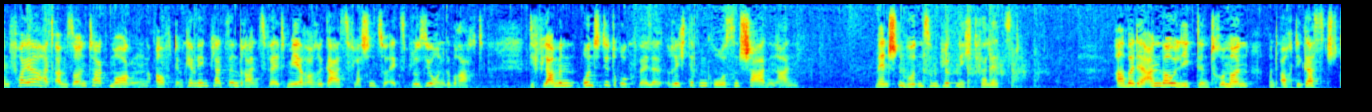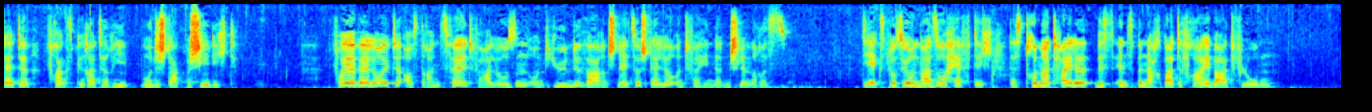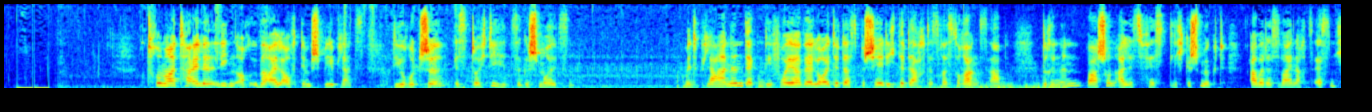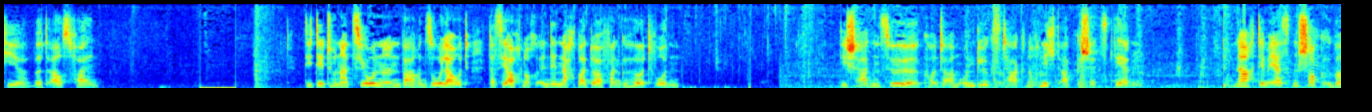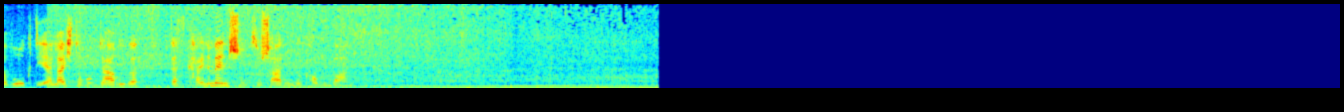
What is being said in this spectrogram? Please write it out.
Ein Feuer hat am Sonntagmorgen auf dem Campingplatz in Dransfeld mehrere Gasflaschen zur Explosion gebracht. Die Flammen und die Druckwelle richteten großen Schaden an. Menschen wurden zum Glück nicht verletzt. Aber der Anbau liegt in Trümmern und auch die Gaststätte Franks Piraterie wurde stark beschädigt. Feuerwehrleute aus Dransfeld, Fahrlosen und Jünde waren schnell zur Stelle und verhinderten Schlimmeres. Die Explosion war so heftig, dass Trümmerteile bis ins benachbarte Freibad flogen. Trümmerteile liegen auch überall auf dem Spielplatz. Die Rutsche ist durch die Hitze geschmolzen. Mit Planen decken die Feuerwehrleute das beschädigte Dach des Restaurants ab. Drinnen war schon alles festlich geschmückt, aber das Weihnachtsessen hier wird ausfallen. Die Detonationen waren so laut, dass sie auch noch in den Nachbardörfern gehört wurden. Die Schadenshöhe konnte am Unglückstag noch nicht abgeschätzt werden. Nach dem ersten Schock überwog die Erleichterung darüber, dass keine Menschen zu Schaden gekommen waren.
